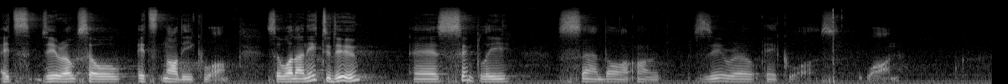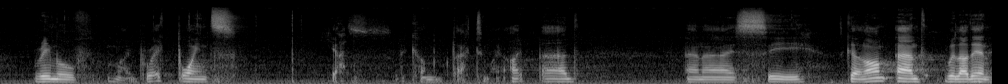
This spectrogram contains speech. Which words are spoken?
It's zero, so it's not equal. So what I need to do is simply set $r zero equals one. Remove my breakpoints. Yes, I come back to my iPad and I see what's going on and we load in.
